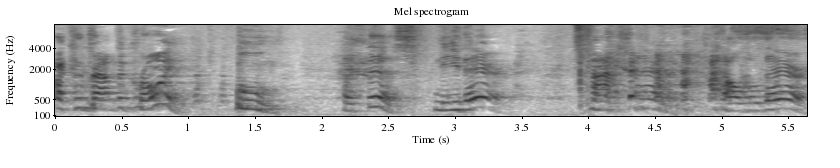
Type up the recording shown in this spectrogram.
I could grab the groin. Boom, like this. Knee there. Smash there. Elbow there.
